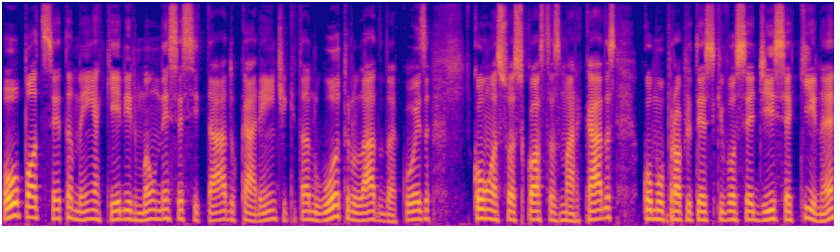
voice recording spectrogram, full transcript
ou pode ser também aquele irmão necessitado, carente, que está no outro lado da coisa, com as suas costas marcadas, como o próprio texto que você disse aqui, né?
